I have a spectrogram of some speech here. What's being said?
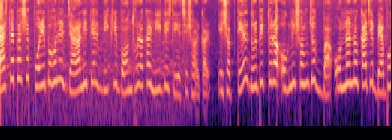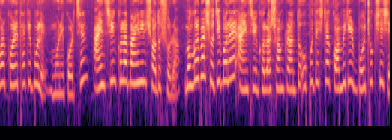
রাস্তার পাশে পরিবহনের জ্বালানি তেল বিক্রি বন্ধ রাখার নির্দেশ দিয়েছে সরকার। এসব তেল দুর্বৃত্তরা অগ্নিসংযোগ বা অন্যান্য কাজে ব্যবহার করে থাকে বলে মনে করছেন আইন শৃঙ্খলা বাহিনীর সদস্যরা। মঙ্গলবার সচিবালয়ের আইন শৃঙ্খলা সংক্রান্ত উপদেষ্টা কমিটির বৈঠক শেষে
